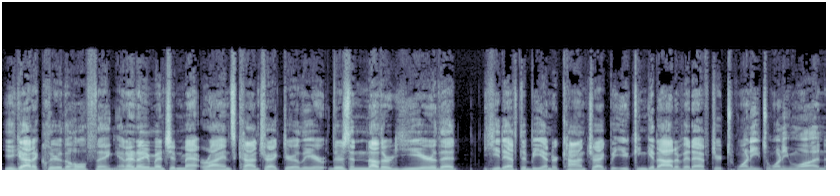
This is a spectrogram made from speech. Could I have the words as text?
you got to clear the whole thing. And I know you mentioned Matt Ryan's contract earlier. There's another year that he'd have to be under contract, but you can get out of it after 2021.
